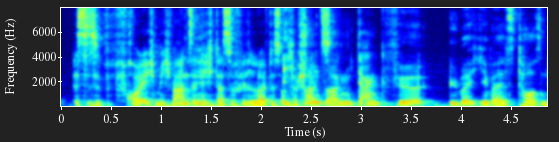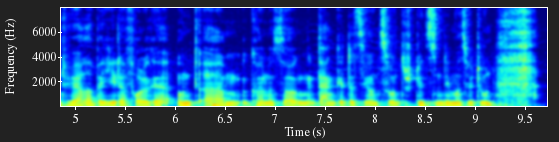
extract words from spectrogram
freue ich mich wahnsinnig, dass so viele Leute es Ich unterstützen. kann sagen, danke für über jeweils 1000 Hörer bei jeder Folge und ähm, kann nur sagen, danke, dass ihr uns so unterstützen, indem was wir tun.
